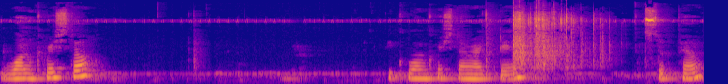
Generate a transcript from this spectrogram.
one crystal one crystal right there. Super.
